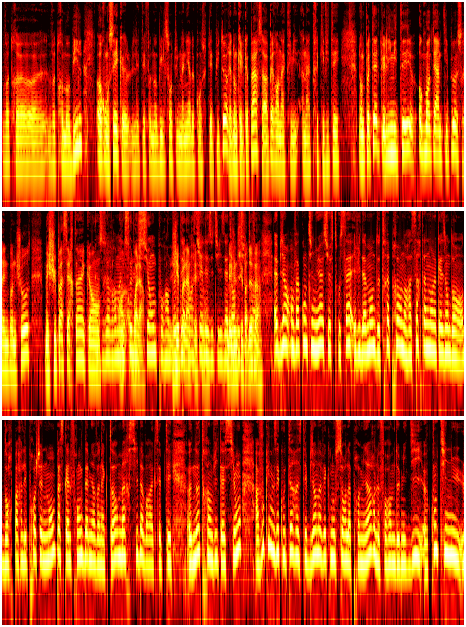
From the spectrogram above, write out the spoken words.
votre euh, votre mobile. Or, on sait que les téléphones mobiles sont une manière de consulter Twitter et donc quelque part, ça va perdre en, en attractivité. Donc peut-être que limiter, augmenter un petit peu serait une bonne chose, mais je suis pas certain qu'en que ce soit vraiment en, une solution voilà. pour un peu décoincer les utilisateurs. Mais je ne suis pas devin. Eh bien, on va continuer à suivre tout ça évidemment de très près. On aura certainement l'occasion d'en reparler prochainement. Pascal Franck, Damien Van Actor, merci d'avoir accepté euh, notre invitation. À vous qui nous écoutez, restez bien avec nous sur la première. Le forum de midi euh, continue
